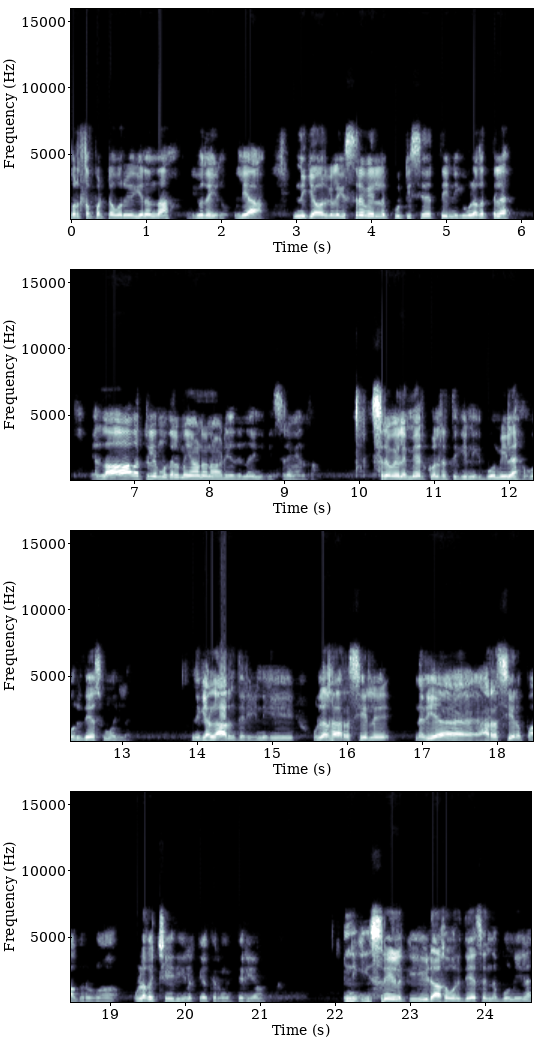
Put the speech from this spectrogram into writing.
துரத்தப்பட்ட ஒரு இனம்தான் யூத இனம் இல்லையா? இன்னைக்கு அவர்களை இஸ்ரேவேலில் கூட்டி சேர்த்து இன்னைக்கு உலகத்தில் எல்லாவற்றிலும் முதன்மையான நாடு எதுன்னா இன்றைக்கி இஸ்ரவேல் தான் இஸ்ரேவேலை மேற்கொள்றதுக்கு இன்றைக்கி பூமியில் ஒரு தேசமும் இல்லை. இன்றைக்கி எல்லாரும் தெரியும் இன்றைக்கி உலக அரசியல் நிறைய அரசியலை பார்க்குறவங்க உலக செய்திகளை கேட்குறவங்க தெரியும். இன்றைக்கி இஸ்ரேலுக்கு ஈடாக ஒரு தேசம் இந்த பூமியில்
